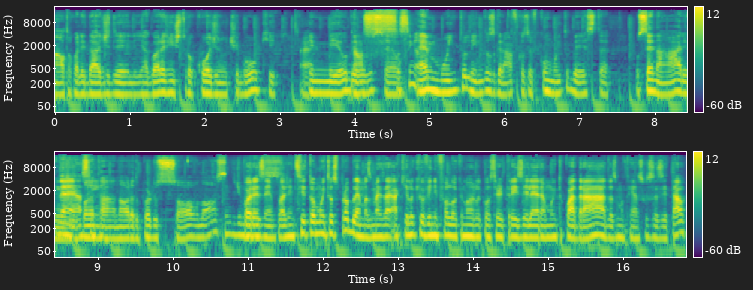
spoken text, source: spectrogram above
alta qualidade dele. E agora a gente trocou de notebook. É. E meu Deus do Nossa céu. Senhora. É muito lindo os gráficos, eu fico muito besta. O cenário, É, quando assim- tá na hora do pôr do sol, nossa, demais. Por exemplo, a gente citou muitos problemas, mas a- aquilo que o Vini falou que no Roller Coaster 3 ele era muito quadrado, as montanhas russas e tal.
